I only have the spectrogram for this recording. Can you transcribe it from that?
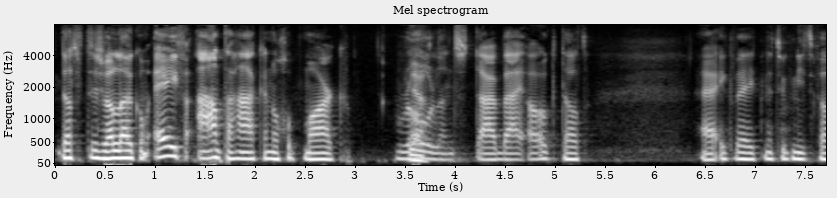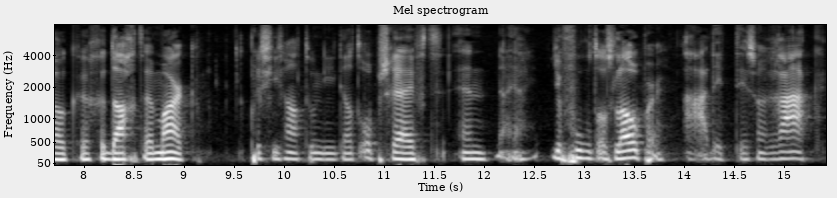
dat het is wel leuk om even aan te haken nog op Mark Rowland. Daarbij ook dat, eh, ik weet natuurlijk niet welke gedachte Mark precies had toen hij dat opschreef. En nou ja, je voelt als loper, ah, dit is een raak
